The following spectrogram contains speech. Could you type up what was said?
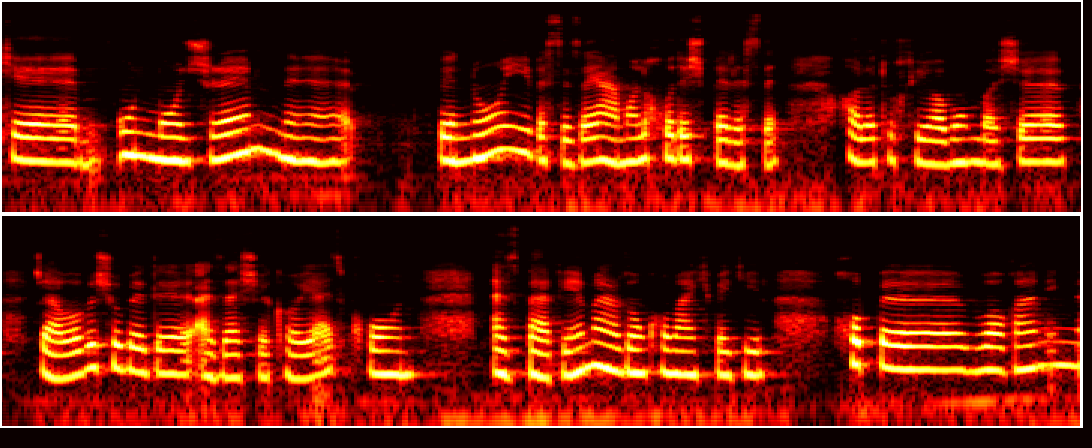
که اون مجرم به نوعی به سزای اعمال خودش برسه. حالا تو خیابون باشه جوابشو بده ازش شکایت کن از بقیه مردم کمک بگیر. خب واقعا این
